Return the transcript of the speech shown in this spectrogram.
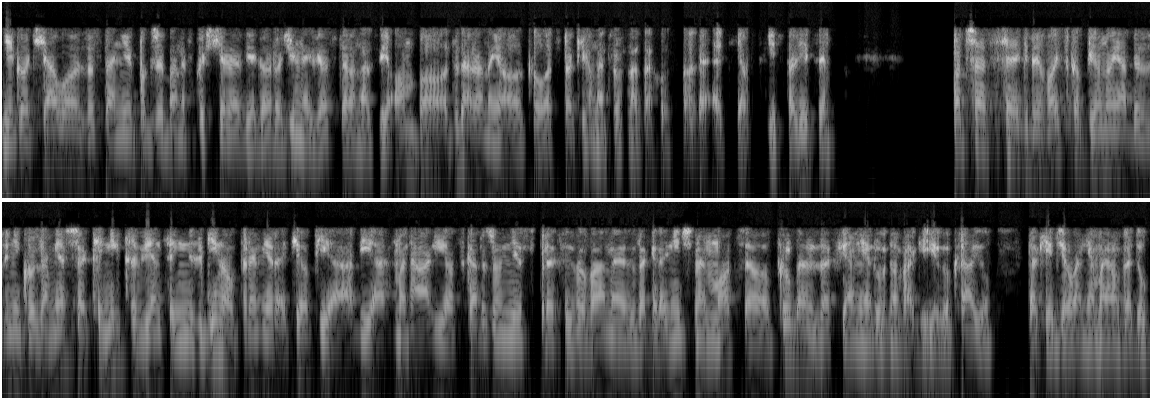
Jego ciało zostanie pogrzebane w kościele w jego rodzinnej wiosce o nazwie Ombo, oddalonej o około 100 kilometrów na zachód od etiopskiej stolicy. Podczas gdy wojsko pilnuje, aby w wyniku zamieszek nikt więcej nie zginął, premier Etiopii Abiy Ahmed Ali oskarżył niesprecyzowane zagraniczne moce o próbę zachwiania równowagi jego kraju. Takie działania mają według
